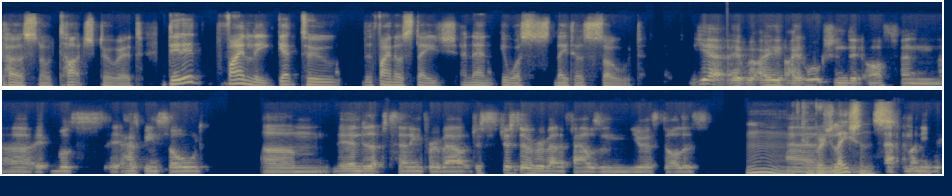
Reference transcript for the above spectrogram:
personal touch to it. Did it finally get to the final stage and then it was later sold? Yeah, it, I I auctioned it off and uh, it was it has been sold. Um, it ended up selling for about just just over about a thousand US dollars. Mm, congratulations. That money was,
